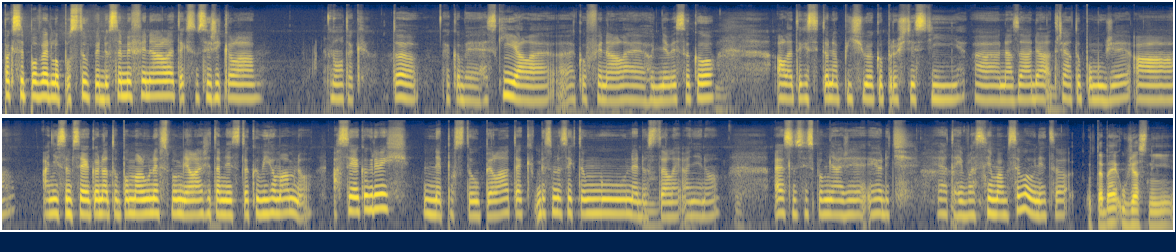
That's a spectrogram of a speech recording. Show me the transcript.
pak se povedlo postoupit do semifinále, tak jsem si říkala, no tak to je hezký, ale jako finále je hodně vysoko. Hmm ale taky si to napíšu jako pro štěstí na záda a třeba to pomůže a ani jsem si jako na to pomalu nevzpomněla, že tam něco takového mám, no. Asi jako kdybych nepostoupila, tak bychom se k tomu nedostali ani, no. A já jsem si vzpomněla, že jo, teď já tady vlastně mám sebou něco. U tebe je úžasný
